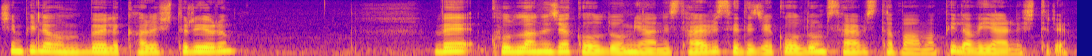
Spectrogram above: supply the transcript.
Şimdi pilavımı böyle karıştırıyorum ve kullanacak olduğum yani servis edecek olduğum servis tabağıma pilavı yerleştiriyorum.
